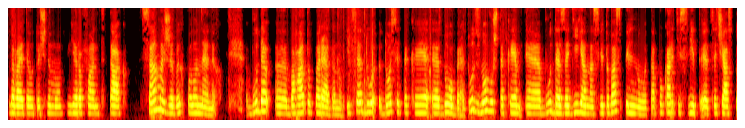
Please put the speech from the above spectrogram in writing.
Давайте уточнимо Єрофант. Так, саме живих полонених. Буде е, багато передано, і це до- досить таки е, добре. Тут знову ж таки е, буде задіяна світова спільнота. По карті світ це часто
